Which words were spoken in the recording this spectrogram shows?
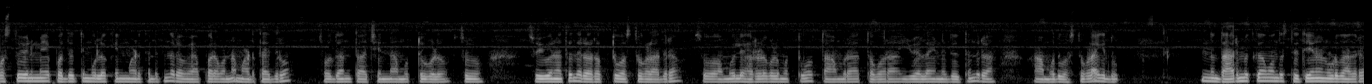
ವಸ್ತು ವಿನಿಮಯ ಪದ್ಧತಿ ಮೂಲಕ ಏನು ಮಾಡ್ತಾರೆ ಅಂತಂದ್ರೆ ವ್ಯಾಪಾರವನ್ನು ಮಾಡ್ತಾಯಿದ್ರು ಸೊ ದಂತ, ಚಿನ್ನ, ಮುತ್ತುಗಳು. ಸೊ ಸೊ ಇವೇನಂತಂದ್ರೆ ರಫ್ತು ವಸ್ತುಗಳಾದ್ರೆ. ಸೊ ಅಮೂಲ್ಯ ಹರಳುಗಳು ಮತ್ತು ತಾಮ್ರ, ತವರ ಇವೆಲ್ಲ ಏನಿದ್ದು ಅಂತಂದ್ರೆ ಆಮದು ವಸ್ತುಗಳಾಗಿದ್ದವು ಇನ್ನು ಧಾರ್ಮಿಕ ಒಂದು ಸ್ಥಿತಿಯನ್ನು ನೋಡೋದಾದ್ರೆ,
